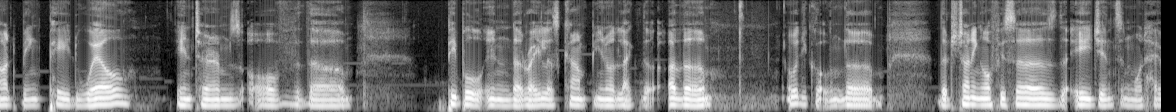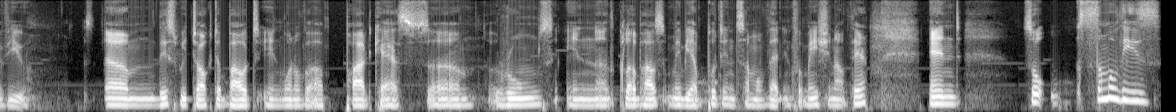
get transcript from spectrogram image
not being paid well in terms of the people in the Raila's camp, you know, like the other what do you call them the the returning officers, the agents, and what have you. Um, this we talked about in one of our podcast um, rooms in uh, the clubhouse. Maybe I'll put in some of that information out there. And so some of these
